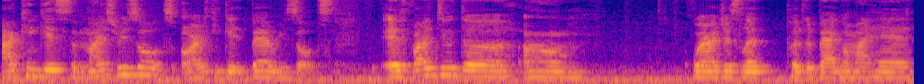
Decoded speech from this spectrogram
I can get some nice results or I could get bad results. If I do the, um, where I just let, put the bag on my head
